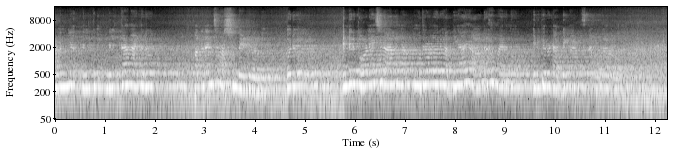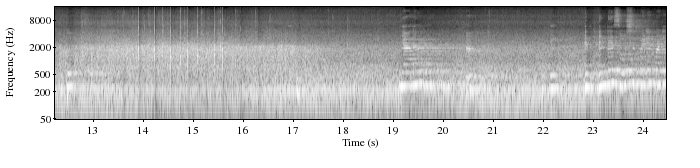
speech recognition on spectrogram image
അണിഞ്ഞ് നിൽക്കും നിൽക്കാനായിട്ടൊരു പതിനഞ്ച് വർഷം വേണ്ടി വന്നു. ഒരു എന്റെ ഒരു കോളേജ് കാലം മുതലുള്ള ഒരു അതിയായ ആഗ്രഹമായിരുന്നു എനിക്കൊരു ഡബ്ബിംഗ് ആർട്ടിസ്റ്റ് ആവുക അപ്പോൾ ഞാൻ എന്റെ സോഷ്യൽ മീഡിയ വഴി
